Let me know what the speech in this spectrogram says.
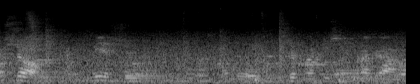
Ну все, видишь, э, уже практически программа.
